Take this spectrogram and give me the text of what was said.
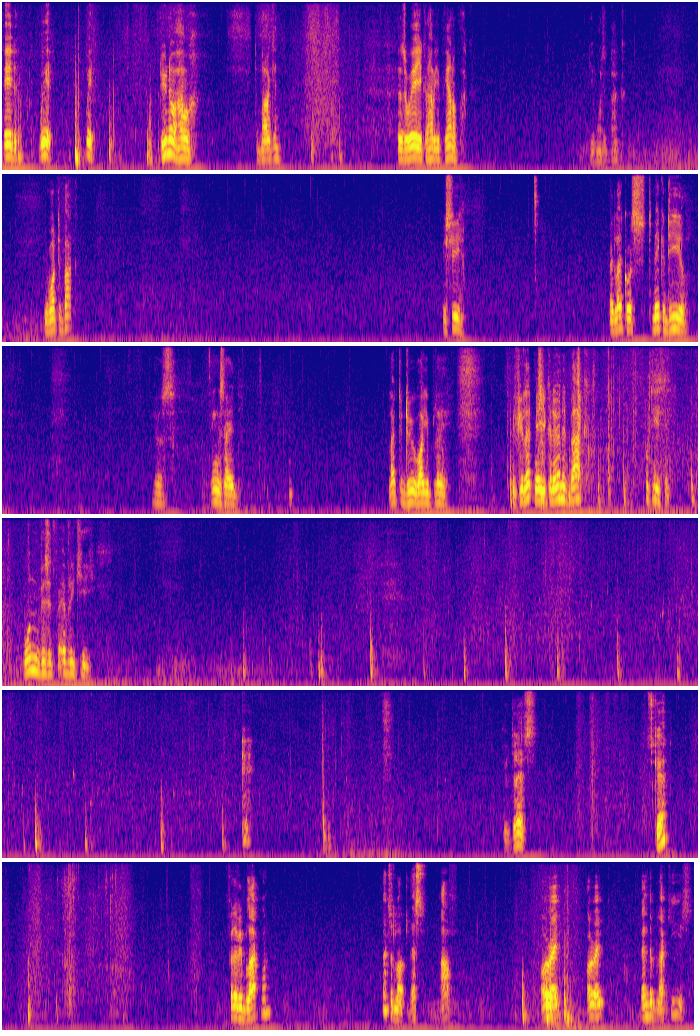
Ada, wait, wait. Do you know how to bargain? There's a way you can have your piano back. Do you want it back? You want it back? You see, I'd like us to make a deal. There's things I'd like to do while you play. If you let me, you can earn it back. What do you think? One visit for every key. Your dress. Skirt? For every black one? That's a lot less. Half. All right. All right. Then the black keys.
